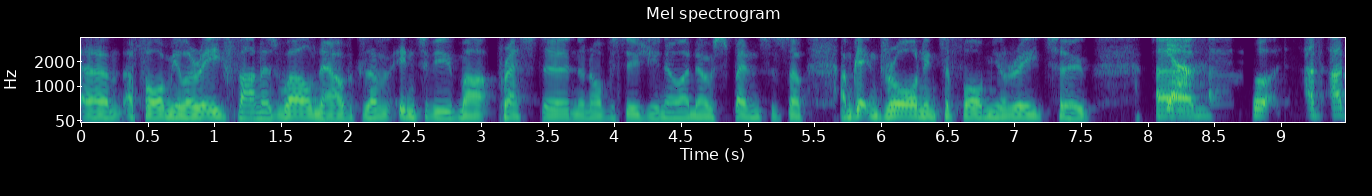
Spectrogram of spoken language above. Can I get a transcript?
um, a, Formula E fan as well now because I've interviewed Mark Preston, and obviously, as you know, I know Spencer, so I'm getting drawn into Formula E too. Um, yeah. But I, I,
